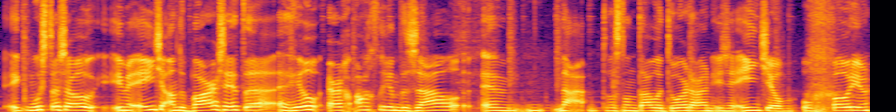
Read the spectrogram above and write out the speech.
ik moest daar zo in mijn eentje aan de bar zitten. Heel erg achter in de zaal. En nou, het was dan Douwe Doordown in zijn eentje op, op het podium.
